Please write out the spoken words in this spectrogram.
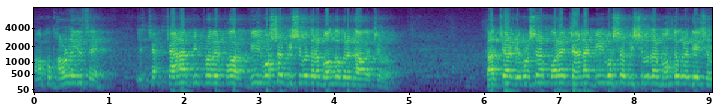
আমার খুব ভালো লেগেছে যে চা- চায়না বিপ্লবের পর বিশ বছর বিশ্ববিদ্যালয় বন্ধ করে দেওয়া হয়েছিল। কালচারাল রিভলিউশনের পরে চায়না বিশ বছর বিশ্ববিদ্যালয় বন্ধ করে দিয়েছিল।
